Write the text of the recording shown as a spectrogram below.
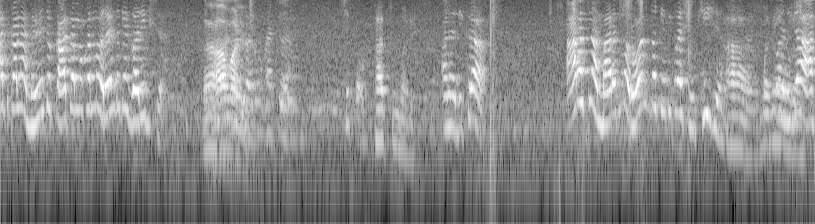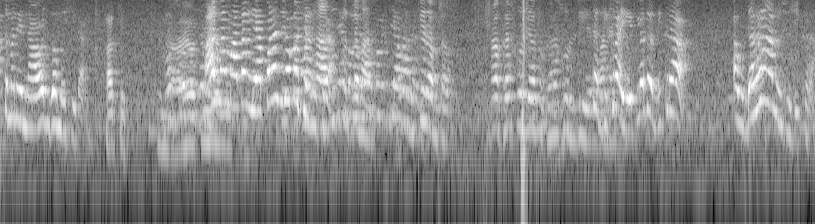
આજકાલના ધણી જો કાચા મકાનમાં રહે તો કે ગરીબ છે. હા. મારી સાચું મળે અને દીકરા આરસના માર્ગમાં રોન તો કે દીકરા સુખી છે પણ બીજા આજ તો મને નાવ જ ગમે છે રા. સાચું આજ મારા માતાને લેપણ જ ગમે છે દીકરા કેટલા. નથી રમતો. છોડી દેવા કે ઘર છોડી તો દીકરા એટલે તો દીકરા આ ઉદાહરણ આલું છું દીકરા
